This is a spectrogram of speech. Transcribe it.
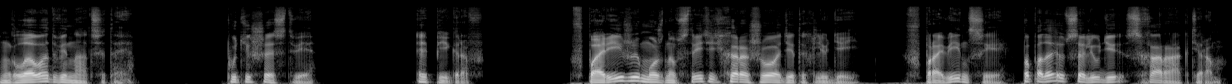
Глава 12. Путешествие. Эпиграф. В Париже можно встретить хорошо одетых людей. В провинции попадаются люди с характером.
